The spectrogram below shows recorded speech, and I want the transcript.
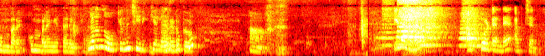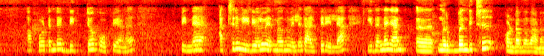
കുമ്പറ കുമ്പളങ്ങ കറി. നിങ്ങൾ നോക്കി ഒന്ന് ചിരിക്കുക എല്ലാവരുടെ അടുത്തും ആ. ഇതാണ് അപ്പോട്ടന്റെ അച്ഛൻ. അപ്പോട്ടന്റെ ഡിറ്റോ കോപ്പിയാണ്. പിന്നെ അച്ഛന് വീഡിയോയിൽ വരുന്നതൊന്നും വലിയ താല്പര്യമില്ല. ഇതന്നെ ഞാൻ നിർബന്ധിച്ച് കൊണ്ടുവന്നതാണ്.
